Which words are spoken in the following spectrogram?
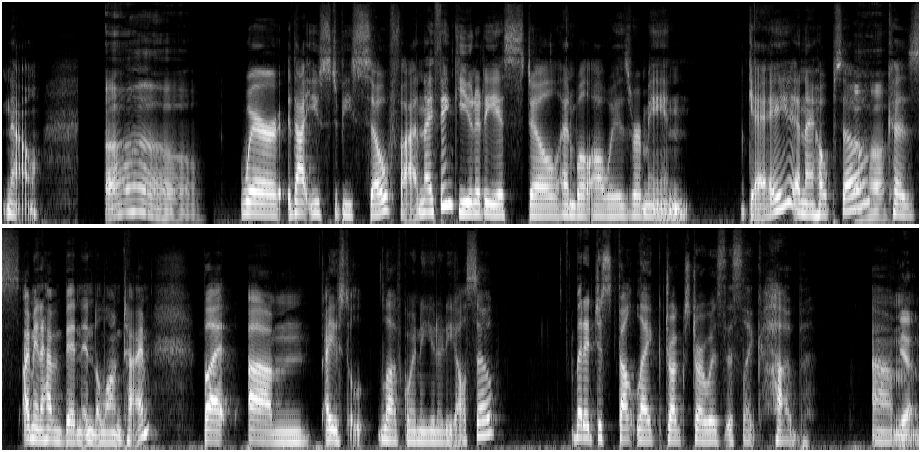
now, oh where that used to be so fun. I think Unity is still and will always remain gay, and I hope so Uh-huh. because I mean I haven't been in a long time, but um, I used to love going to Unity also. But it just felt like drugstore was this like hub Um, yeah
